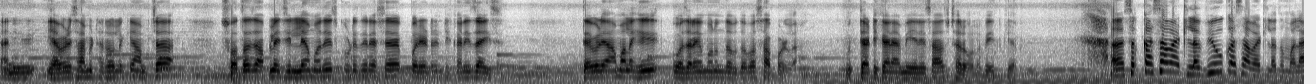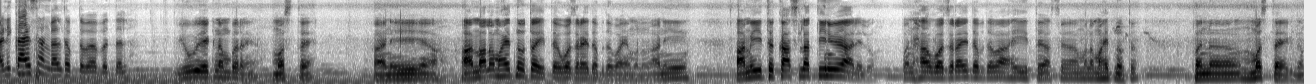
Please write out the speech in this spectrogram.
आणि यावेळेस आम्ही ठरवलं की आमच्या स्वतःच्या आपल्या जिल्ह्यामध्येच कुठेतरी अशा पर्यटन ठिकाणी जायचं. त्यावेळी आम्हाला हे वजराई म्हणून धबधबा सापडला. मग त्या ठिकाणी आम्ही येण्याचं आज ठरवलं बेतकेर सर कसा वाटला? व्ह्यू कसा वाटला तुम्हाला? आणि काय सांगाल धबधब्याबद्दल? व्ह्यू एक नंबर आहे. मस्त आहे. आणि आम्हाला माहीत नव्हतं इथं वजराई धबधबा आहे म्हणून. आणि आम्ही इथं कासला तीन वेळा आलेलो. पण हा वजराई धबधबा आहे इथं असं आम्हाला माहीत नव्हतं. पण मस्त आहे एकदम.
